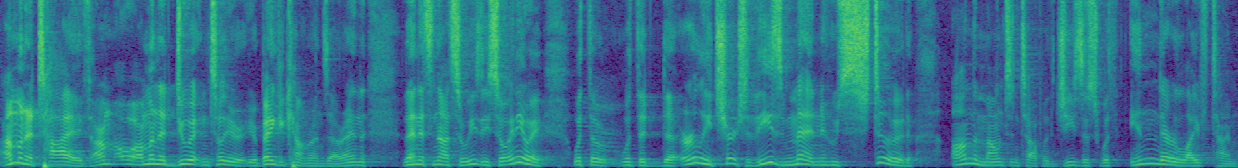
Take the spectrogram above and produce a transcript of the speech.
i'm to tithe i'm oh i'm to do it until your, your bank account runs out right and then it's not so easy so anyway with the with the, the early church these men who stood on the mountaintop with jesus within their lifetime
